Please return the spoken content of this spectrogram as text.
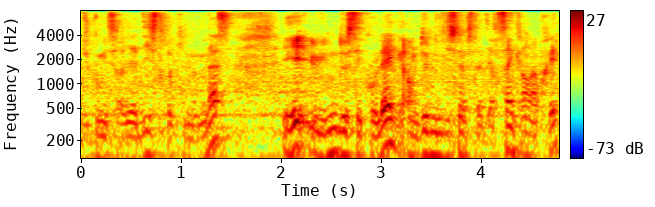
du commissariat d'Istre qui me menace, et une de ses collègues, en 2019, c'est-à-dire 5 ans après,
